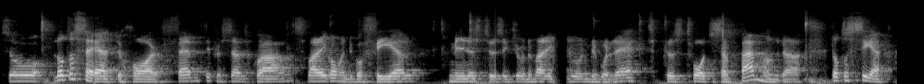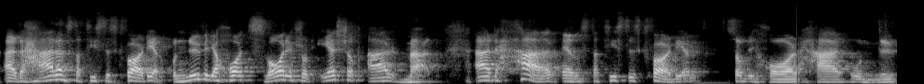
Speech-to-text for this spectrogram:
Så låt oss säga att du har 50% chans varje gång det går fel minus 1000 kronor varje gång det går rätt plus 2500. Låt oss se, är det här en statistisk fördel? Och nu vill jag ha ett svar ifrån er som är med. Är det här en statistisk fördel som vi har här och nu.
